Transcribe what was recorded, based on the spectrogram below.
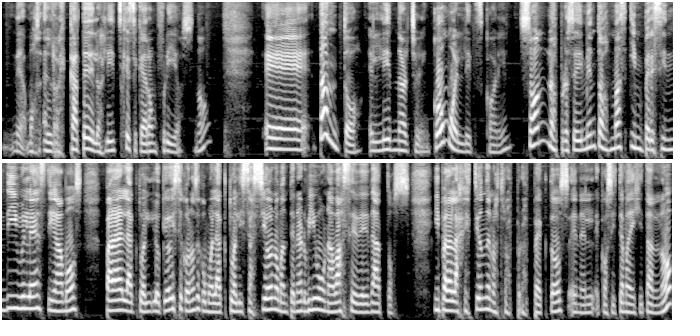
digamos, el rescate de los leads que se quedaron fríos, ¿no? Eh, tanto el lead nurturing como el lead scoring son los procedimientos más imprescindibles, digamos, para lo que hoy se conoce como la actualización o mantener viva una base de datos y para la gestión de nuestros prospectos en el ecosistema digital, ¿no?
